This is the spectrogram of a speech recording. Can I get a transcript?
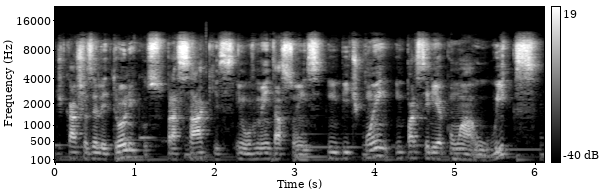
de caixas eletrônicos para saques em movimentações em Bitcoin em parceria com a Wix.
